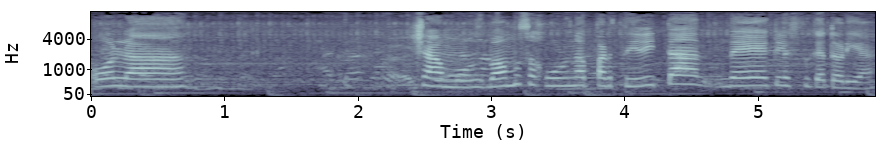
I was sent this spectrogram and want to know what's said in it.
Hola. Chamos, vamos a jugar una partidita de clasificatoria.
